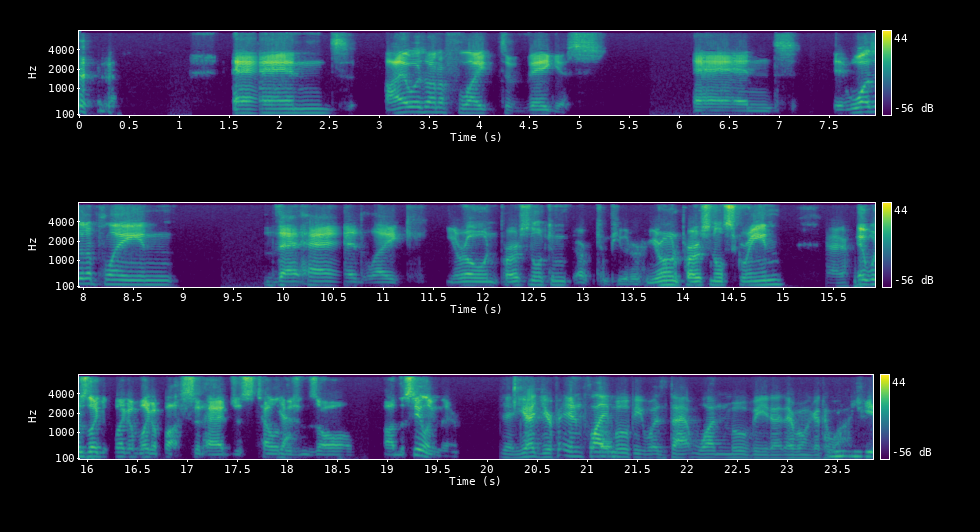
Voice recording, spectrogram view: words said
and I was on a flight to Vegas, and it wasn't a plane that had like your own personal com- or computer, your own personal screen. Okay. It was like like a like a bus. It had just televisions all on the ceiling there. Yeah, you had your in-flight movie was that one movie that everyone got to watch. Yeah.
